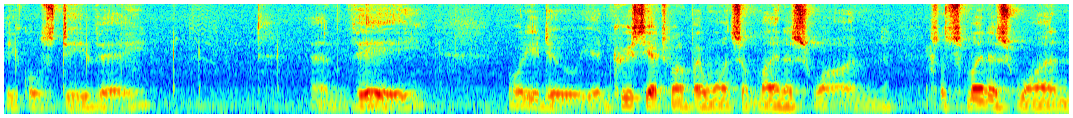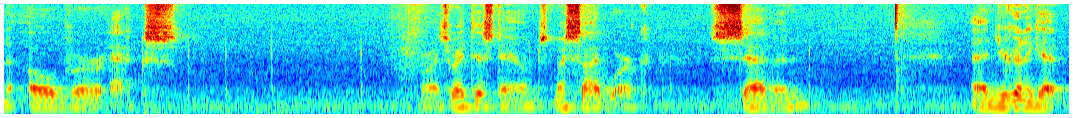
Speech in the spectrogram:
equals dv. And v, what do you do? You increase the exponent by 1, so minus 1. So it's minus 1 over x. All right, so write this down. It's my side work. 7. And you're going to get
